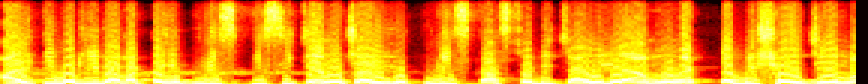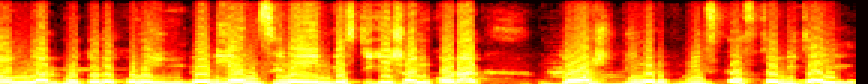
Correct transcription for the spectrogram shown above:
আলটিমেটলি ব্যাপারটাকে পুলিশ পিসি কেন চাইলো? পুলিশ কাস্টাডি চাইলে এমন একটা বিষয় যে মামলার ভেতরে কোনো ইনগ্রেডিয়েন্টস নেই ইনভেস্টিগেশন করার, দশ দিনের পুলিশ কাস্টাডি চাইলো?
